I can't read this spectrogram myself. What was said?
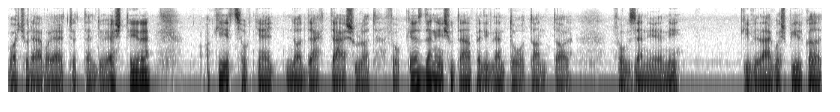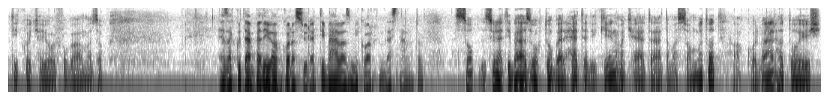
vacsorával eltöttendő estére. A két szoknya egy nadrág társulat fog kezdeni, és utána pedig Lentótantal fog zenélni kivilágos pirkadatig, hogyha jól fogalmazok. Ezek után pedig akkor a szüreti bál az mikor lesz nálatok? Szop, születi bál az október 7-én, hogyha eltaláltam a szombatot, akkor várható, és,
